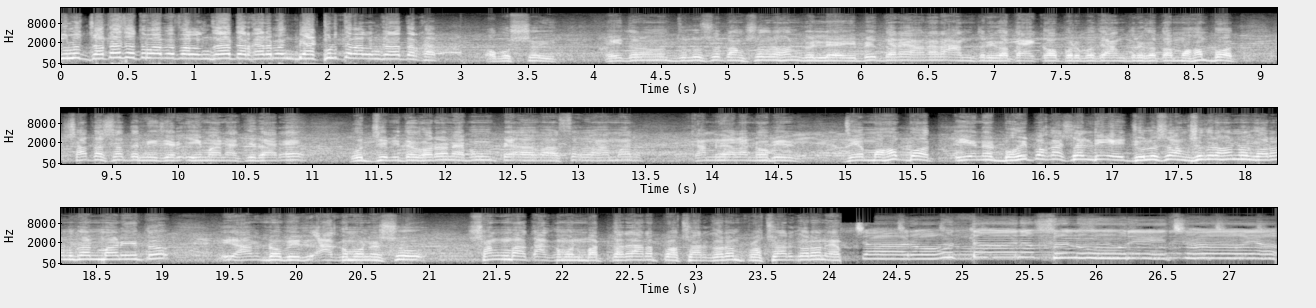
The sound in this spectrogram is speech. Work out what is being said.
জুলুস যথাযথভাবে পালন করা দরকার এবং ব্যাকুলতে পালন করা দরকার। অবশ্যই। এই ধরনের জুলুসত অংশগ্রহণ করলে এবার দ্বারা আনার আন্তরিকতা, একে অপরের প্রতি আন্তরিকতা, মহব্বত, সাথে সাথে নিজের ইমান আকিদারে উজ্জীবিত করেন এবং আমার কামলিয়ালা নবীর যে মহব্বত ইয়েনের বহি প্রকাশল দিয়ে এই জুলুসে অংশগ্রহণ গ্রহণ গান মানিয়ে তো আর নবীর আগমনের সু সংবাদ আগমন বার্তারে আর প্রচার করেন প্রচার করেন। চারো তারফ নূরে ছায়া।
